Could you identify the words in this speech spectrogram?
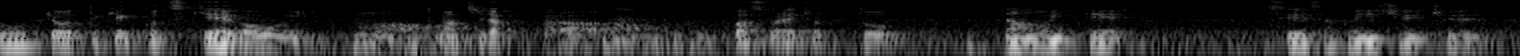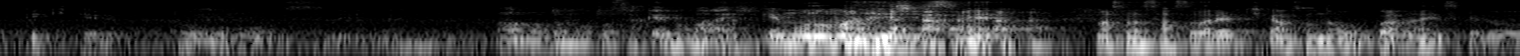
東京って結構付き合いが多いもあー街だから、ん。僕はそれちょっと一旦置いて制作に集中できてると思うんですね、まあもともと酒飲まないし。酒も飲まないしですね。まあその誘われる期間はそんな多くはないんですけど、まあ、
